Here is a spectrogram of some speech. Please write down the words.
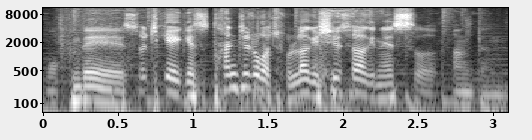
뭐 근데 솔직히 얘기해서 탄지로가 졸라게 실수하긴 했어 방금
